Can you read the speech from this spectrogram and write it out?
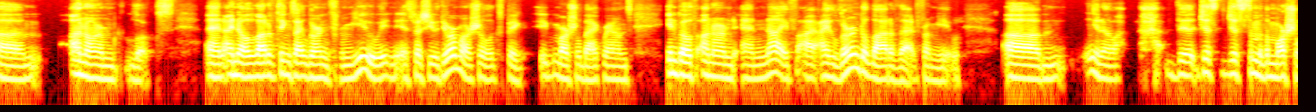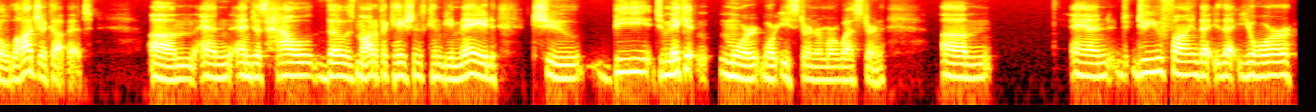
um, unarmed looks. And i know a lot of things i learned from you especially with your martial martial backgrounds in both unarmed and knife i, I learned a lot of that from you. Um, you know the just just some of the martial logic of it um, and and just how those modifications can be made to be to make it more more eastern or more western. Um, and do you find that that your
